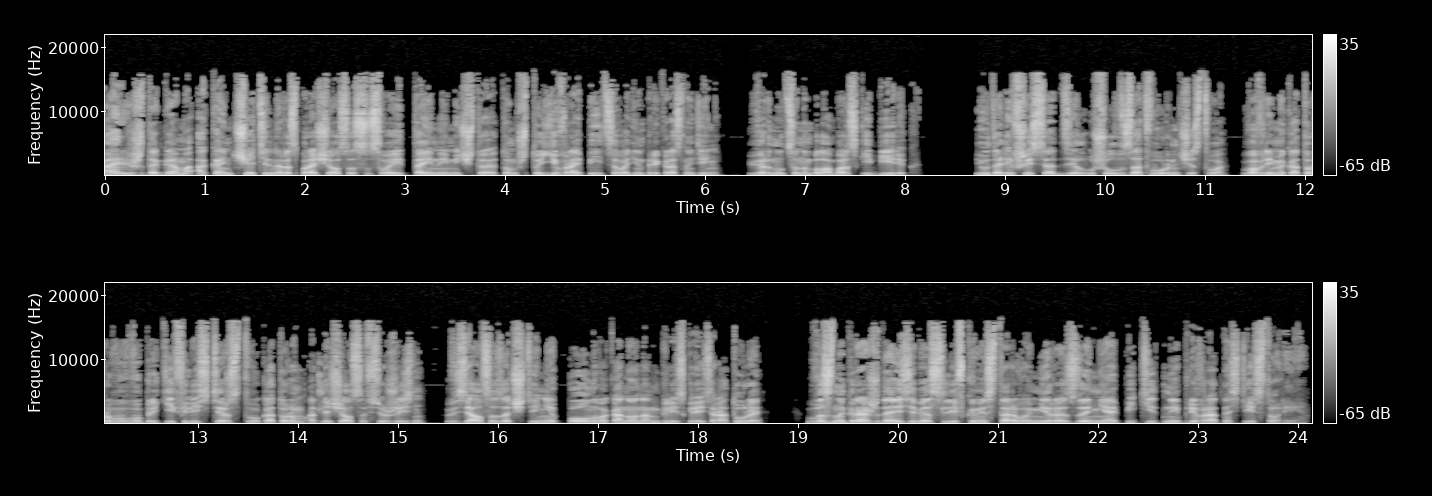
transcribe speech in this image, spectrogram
Айриш Дагама окончательно распрощался со своей тайной мечтой о том, что европейцы в один прекрасный день вернутся на Балабарский берег, и, удалившись от дел, ушел в затворничество, во время которого, вопреки филистерству, которым отличался всю жизнь, взялся за чтение полного канона английской литературы, вознаграждая себя сливками старого мира за неаппетитные превратности истории.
